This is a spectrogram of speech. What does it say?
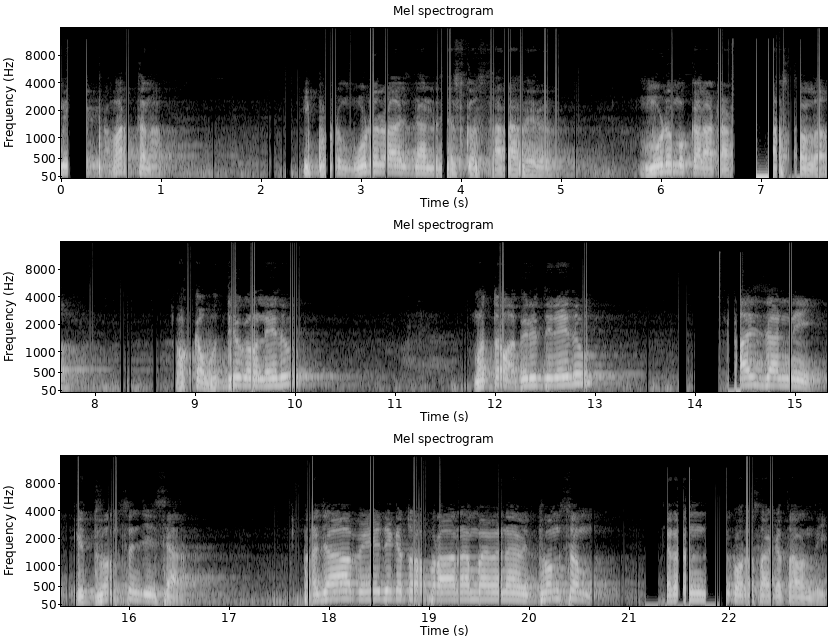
మీ ప్రవర్తన ఇప్పుడు మూడు రాజధానులు తీసుకొస్తారా మీరు? మూడు ముక్కలు ఆట రాష్ట్రంలో ఒక్క ఉద్యోగం లేదు మొత్తం అభివృద్ధి లేదు. రాజధానిని విధ్వంసం చేశారు. ప్రజావేదికతో ప్రారంభమైన విధ్వంసం నిరంతరం కొనసాగుతా ఉంది.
